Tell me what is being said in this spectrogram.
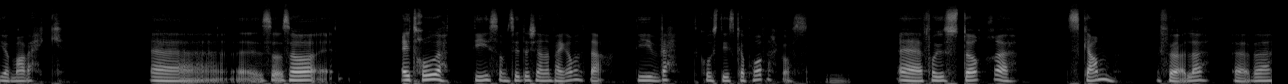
gjemme vekk. Uh, så, så jeg tror at de som sitter og tjener penger på dette, de vet hvordan de skal påvirke oss. Mm. Eh, for jo større skam vi føler over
